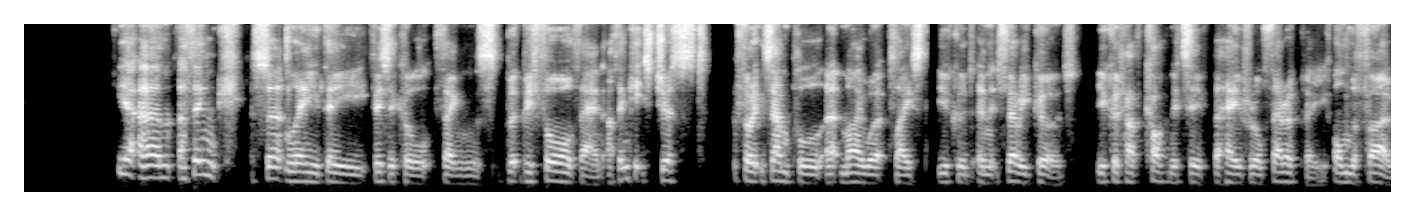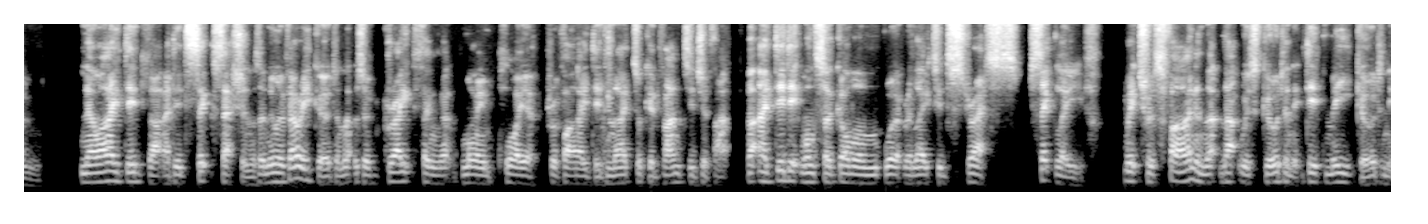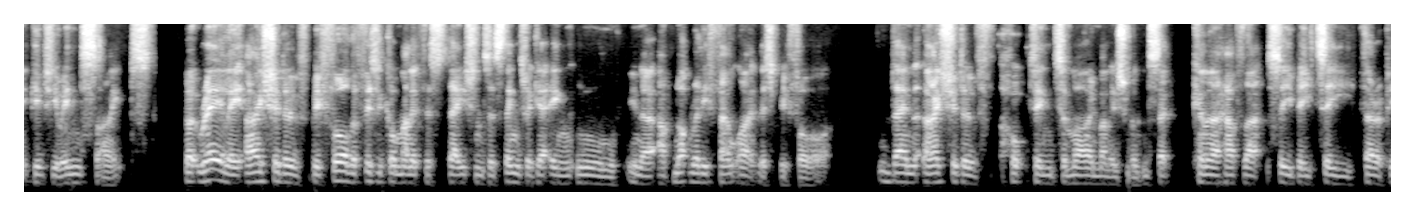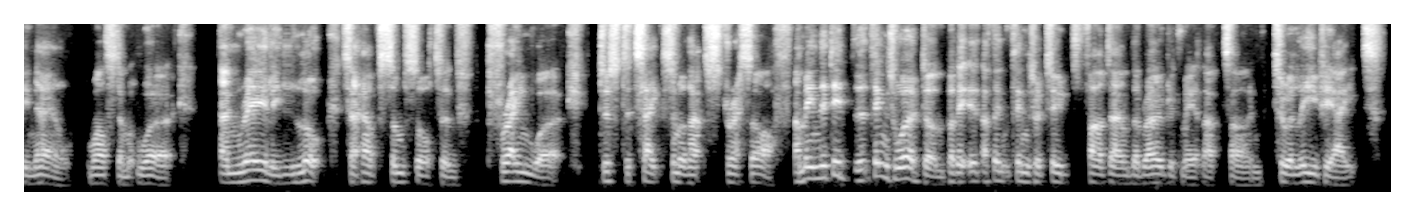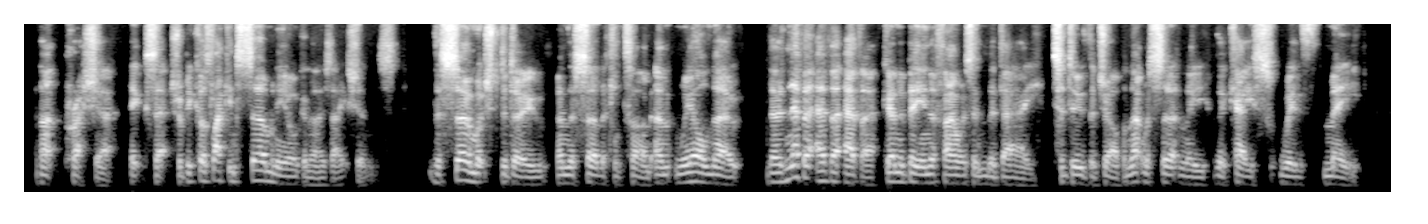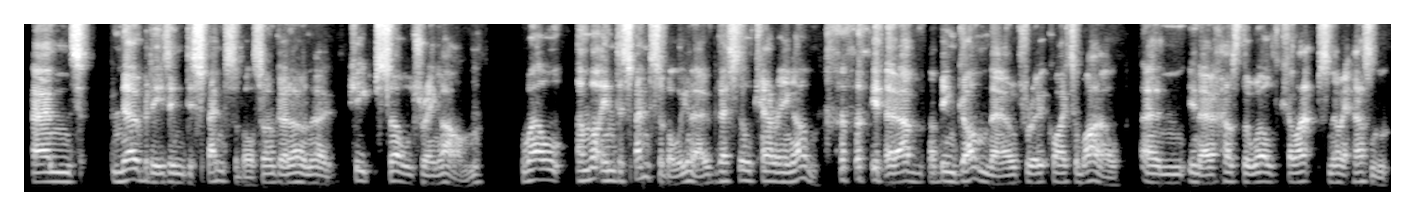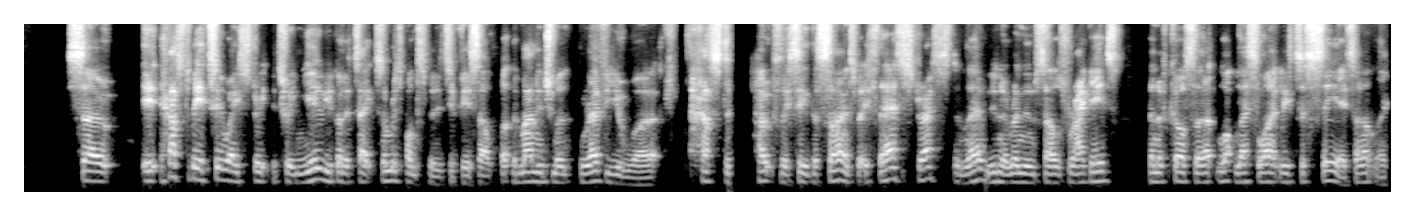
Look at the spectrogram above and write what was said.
Yeah, um, I think certainly the physical things, but before then, I think it's just, for example, at my workplace, you could, and it's very good, you could have cognitive behavioural therapy on the phone now, I did that. I did six sessions and they were very good. And that was a great thing that my employer provided. And I took advantage of that. But I did it once I'd gone on work related stress, sick leave, which was fine. And that, that was good. And it did me good and it gives you insights. But really, I should have, before the physical manifestations, as things were getting, you know, I've not really felt like this before. Then I should have hooked into my management and said, Can I have that CBT therapy now whilst I'm at work? And really look to have some sort of framework just to take some of that stress off. I mean, they did, things were done, but it, I think things were too far down the road with me at that time to alleviate that pressure, etc. Because, like in so many organizations, there's so much to do and there's so little time. And we all know there's never, ever, ever going to be enough hours in the day to do the job. And that was certainly the case with me. And nobody's indispensable. So I'm going, oh no, keep soldiering on. Well, I'm not indispensable, you know, they're still carrying on. you know, I've, I've been gone now for quite a while. And, you know, has the world collapsed? No, it hasn't. So it has to be a two way street between you. You've got to take some responsibility for yourself, but the management, wherever you work, has to hopefully see the signs. But if they're stressed and they're, you know, running themselves ragged, then of course they're a lot less likely to see it, aren't they?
